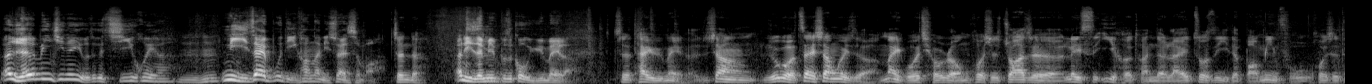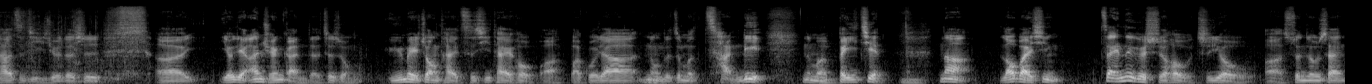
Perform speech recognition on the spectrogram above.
那人民今天有这个机会啊，嗯哼，你再不抵抗，那你算什么？真的？那你人民不是够愚昧了？这太愚昧了。像如果在上位者卖国求荣，或是抓着类似义和团的来做自己的保命符，或是他自己觉得是，呃，有点安全感的这种。愚昧状态，慈禧太后啊，把国家弄得这么惨烈，那么卑贱。那老百姓在那个时候，只有啊孙中山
